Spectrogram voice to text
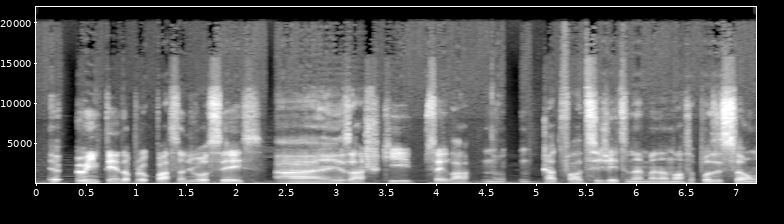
eu, eu entendo a preocupação de vocês, mas acho que, sei lá, não, chato falar desse jeito, né? Mas na nossa posição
